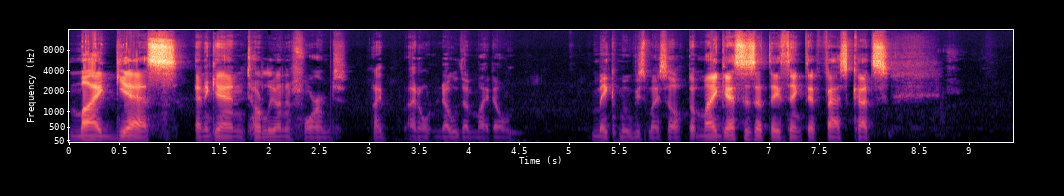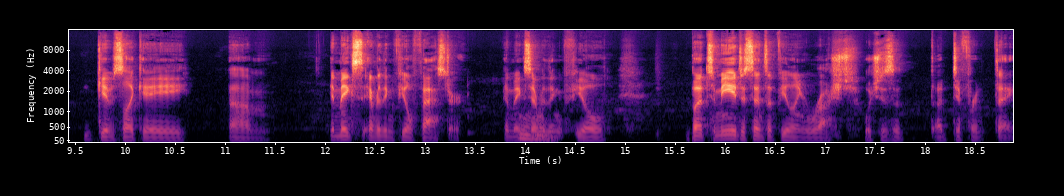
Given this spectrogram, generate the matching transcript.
my guess, and again, totally uninformed. I, I don't know them. I don't make movies myself, but my guess is that they think that fast cuts gives like a um, it makes everything feel faster. It makes mm-hmm. everything feel, but to me, it just ends up feeling rushed, which is a, a different thing.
